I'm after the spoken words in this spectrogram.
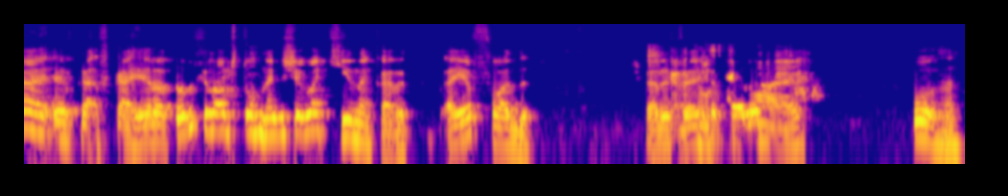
é, ca- carreira, todo final de torneio eles chegam aqui, né, cara? Aí é foda. Os caras Os caras fecham. na área. Porra.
